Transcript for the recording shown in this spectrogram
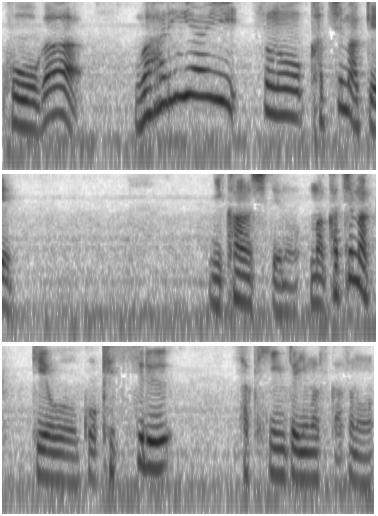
方が、割合その勝ち負けに関しての、まあ、勝ち負けをこう決する作品といいますかその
